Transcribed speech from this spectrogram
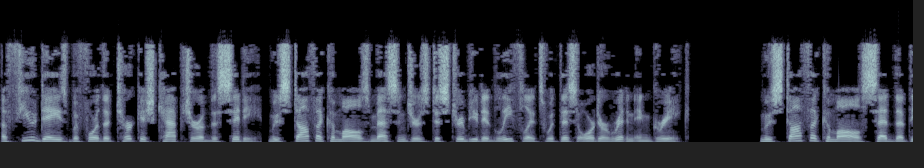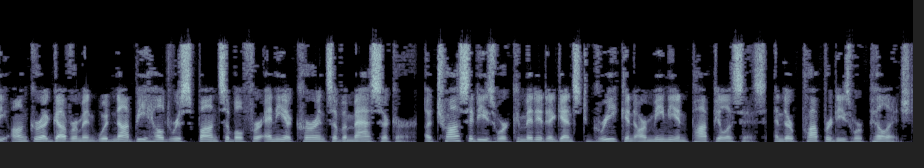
A few days before the Turkish capture of the city, Mustafa Kemal's messengers distributed leaflets with this order written in Greek. Mustafa Kemal said that the Ankara government would not be held responsible for any occurrence of a massacre, atrocities were committed against Greek and Armenian populaces, and their properties were pillaged.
